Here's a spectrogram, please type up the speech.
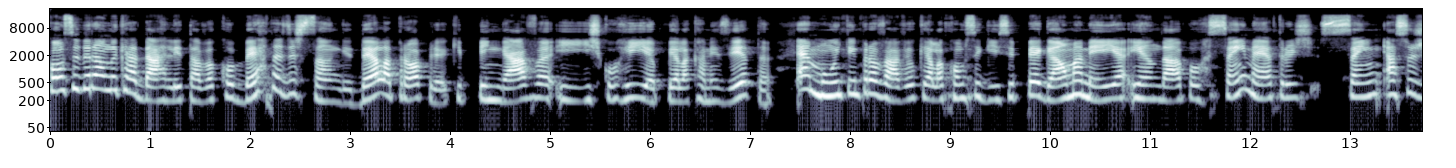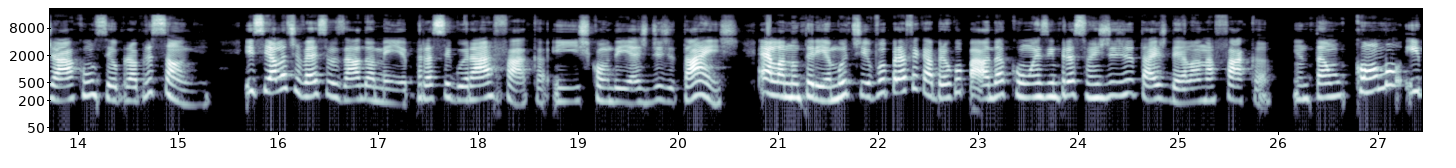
Considerando que a Darlie estava coberta de sangue dela própria, que pingava e escorria pela camiseta, é muito improvável que ela conseguisse pegar uma meia e andar por 100 metros sem a sujar com seu próprio sangue. E se ela tivesse usado a meia para segurar a faca e esconder as digitais, ela não teria motivo para ficar preocupada com as impressões digitais dela na faca. Então, como e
